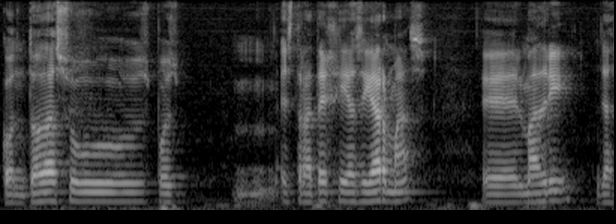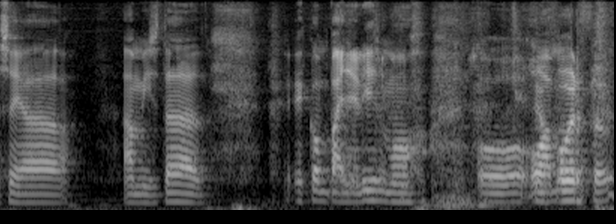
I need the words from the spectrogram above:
con todas sus pues, mm, estrategias y armas eh, el Madrid, ya sea amistad, compañerismo o, o amor. Esfuerzo.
